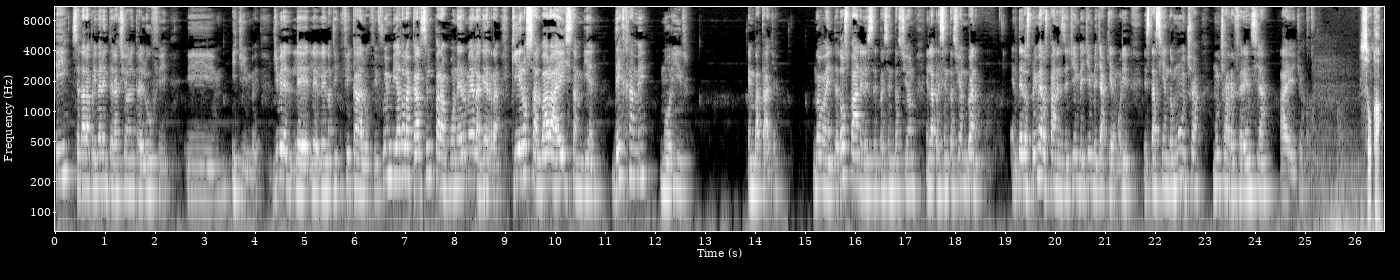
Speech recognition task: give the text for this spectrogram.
y se da la primera interacción entre Luffy y, y Jinbe. Jinbe le, le, notifica a Luffy, fui enviado a la cárcel para oponerme a la guerra, quiero salvar a Ace también, déjame morir en batalla. Nuevamente, dos paneles de presentación. En la presentación, bueno, de los primeros paneles de Jinbe, Jinbe ya quiere morir. Está haciendo mucha, mucha referencia a ello. Soka.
